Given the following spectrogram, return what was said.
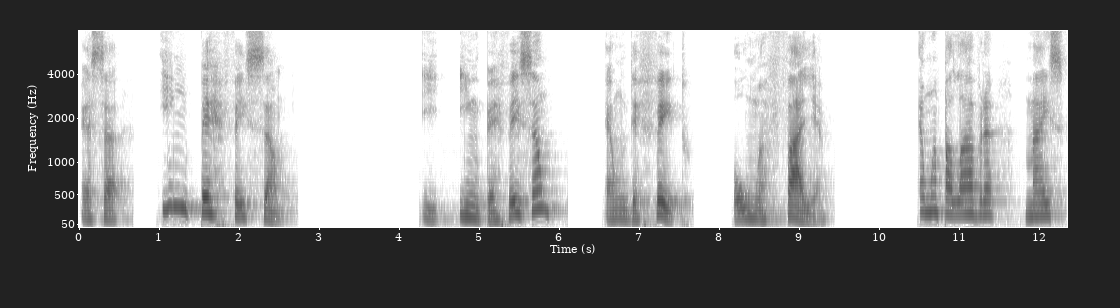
essa imperfeição. E imperfeição é um defeito ou uma falha. É uma palavra mais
